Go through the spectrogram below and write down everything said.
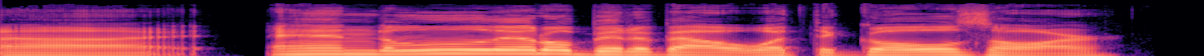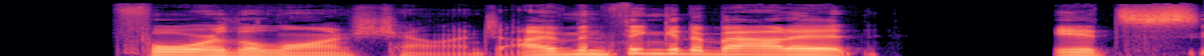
uh, and a little bit about what the goals are for the Launch Challenge. I've been thinking about it. It's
